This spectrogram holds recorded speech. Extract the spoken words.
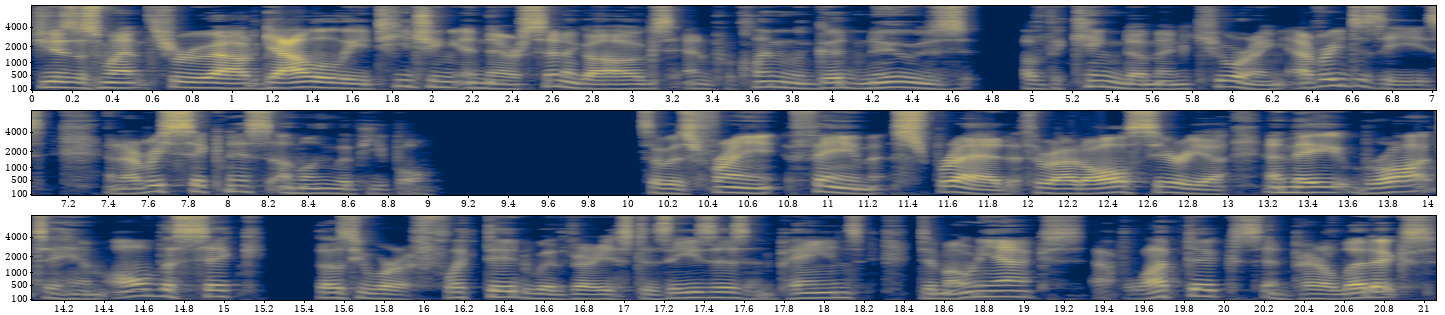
Jesus went throughout Galilee, teaching in their synagogues and proclaiming the good news of the kingdom and curing every disease and every sickness among the people. So his fame spread throughout all Syria, and they brought to him all the sick, those who were afflicted with various diseases and pains, demoniacs, epileptics, and paralytics,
